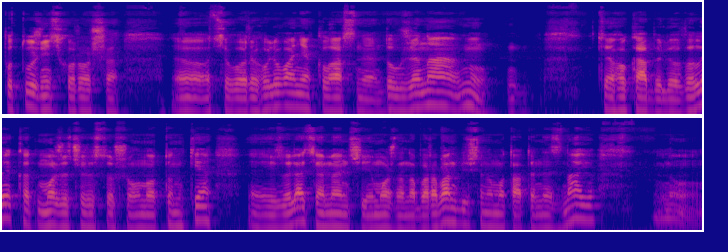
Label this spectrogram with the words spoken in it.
потужність хороша, е, оцього регулювання класне, довжина, ну, цього кабелю велика, може через те, що воно тонке, е, ізоляція менша і можна на барабан більше намотати, не знаю. Ну,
